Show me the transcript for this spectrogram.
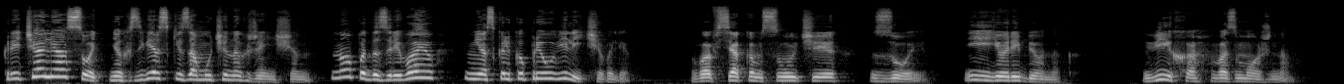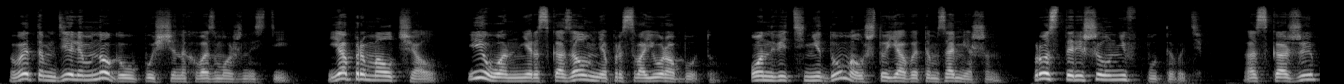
кричали о сотнях зверски замученных женщин, но, подозреваю, несколько преувеличивали. Во всяком случае, Зои и ее ребенок. Виха, возможно. В этом деле много упущенных возможностей. Я промолчал, и он не рассказал мне про свою работу. Он ведь не думал, что я в этом замешан. Просто решил не впутывать. А скажи,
